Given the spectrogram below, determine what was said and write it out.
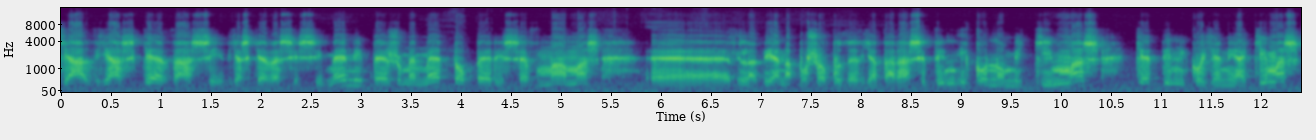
για διασκέδαση. Διασκέδαση σημαίνει παίζουμε με το περίσσευμά μας, ε, δηλαδή ένα ποσό που δεν διαταράσει την οικονομική μας και την οικογενειακή μας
